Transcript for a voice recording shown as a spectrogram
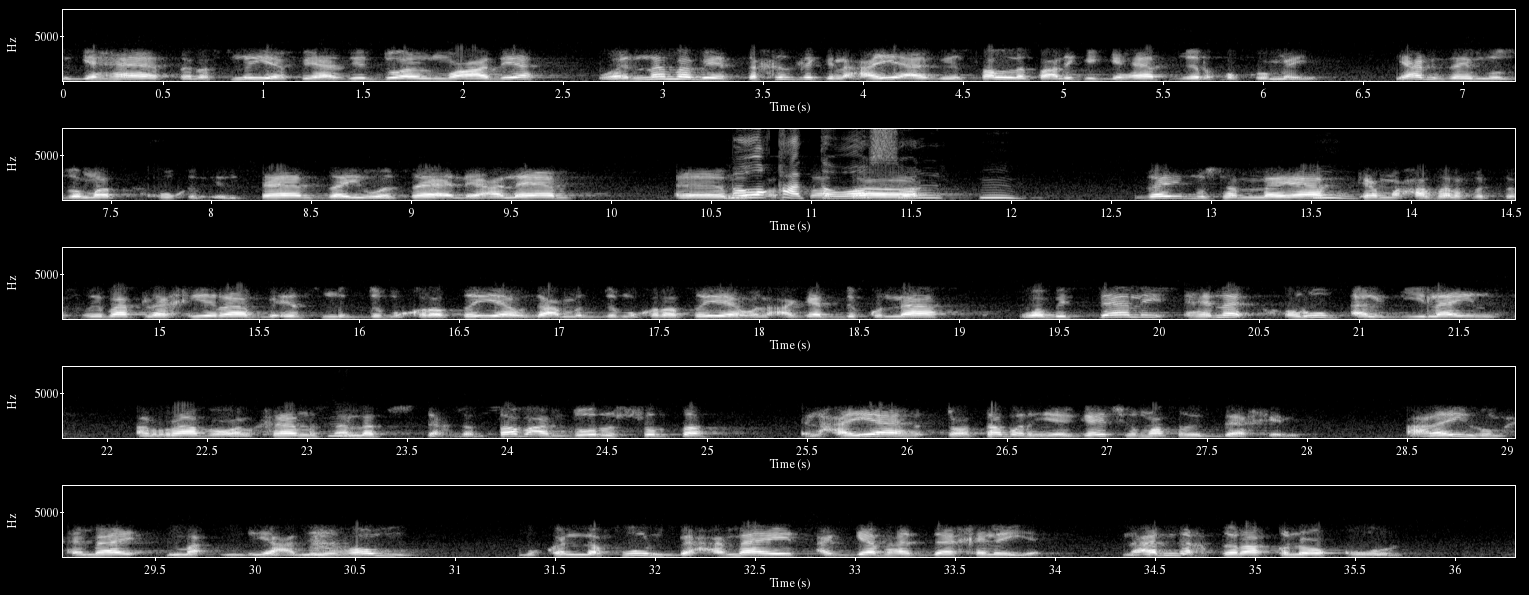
جهات رسمية في هذه الدول المعادية وإنما بيتخذ لك الحقيقة بيسلط عليك جهات غير حكومية يعني زي منظمات حقوق الإنسان زي وسائل إعلام آه، مواقع التواصل. زي مسميات مم. كما حصل في التسريبات الأخيرة باسم الديمقراطية ودعم الديمقراطية والحاجات دي كلها وبالتالي هنا حروب الجيلين الرابع والخامس. التي تستخدم طبعا دور الشرطة الحقيقة تعتبر هي جيش مصر الداخلي عليهم حماية يعني هم مكلفون بحماية الجبهة الداخلية لأن اختراق العقول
